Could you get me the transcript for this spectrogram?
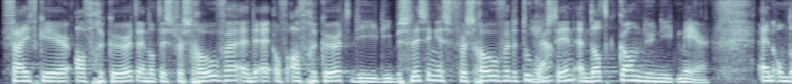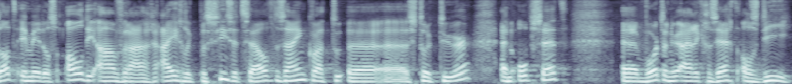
vijf keer afgekeurd. En dat is verschoven, en de, of afgekeurd. Die, die beslissing is verschoven de toekomst ja. in. En dat kan nu niet meer. En omdat inmiddels al die aanvragen eigenlijk precies hetzelfde zijn qua uh, structuur en opzet, uh, wordt er nu eigenlijk gezegd: als die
